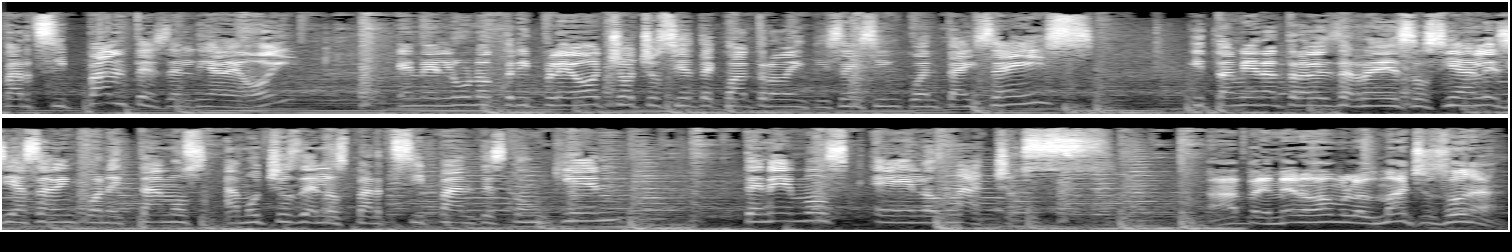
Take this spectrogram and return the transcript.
participantes del día de hoy. En el 1 triple 874 2656 Y también a través de redes sociales, ya saben, conectamos a muchos de los participantes. ¿Con quién? Tenemos eh, los machos. Ah, primero vamos los machos, ahora.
